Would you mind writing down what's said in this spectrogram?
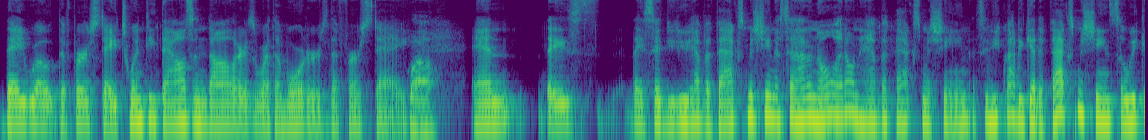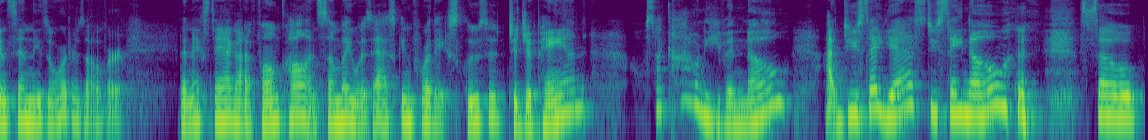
they wrote the first day $20,000 worth of orders the first day. Wow. And they they said, "Do you have a fax machine?" I said, "I don't know. I don't have a fax machine." I said, "You got to get a fax machine so we can send these orders over." The next day, I got a phone call and somebody was asking for the exclusive to Japan. I was like, "I don't even know. I, do you say yes? Do you say no?" so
